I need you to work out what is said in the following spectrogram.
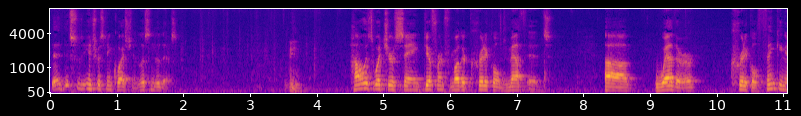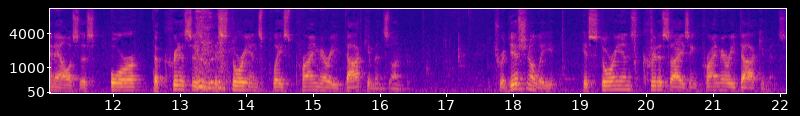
this is an interesting question. Listen to this. How is what you're saying different from other critical methods, uh, whether critical thinking analysis or the criticism historians place primary documents under? Traditionally, historians criticizing primary documents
